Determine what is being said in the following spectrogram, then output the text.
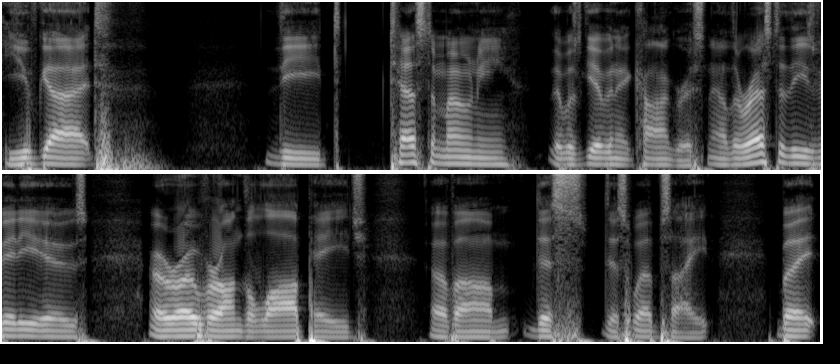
you've got the testimony that was given at Congress. Now, the rest of these videos are over on the law page of um, this this website. But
